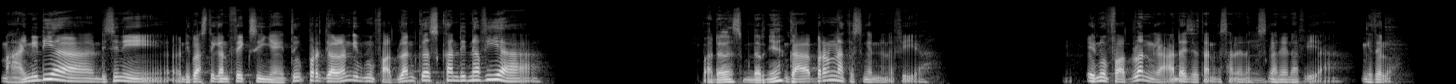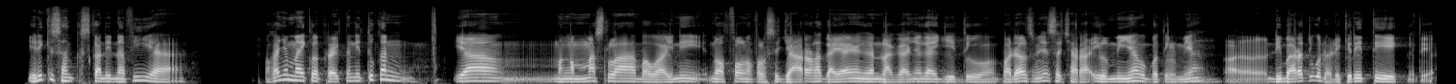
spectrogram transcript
Nah ini dia di sini dipastikan fiksinya itu perjalanan Ibnu Fadlan ke Skandinavia. Padahal sebenarnya nggak pernah ke Skandinavia. Ibnu Fadlan nggak ada catatan ke Skandinavia, Hmm. Skandinavia, gitu loh. Ini ke, San- ke Skandinavia. Makanya Michael Crichton itu kan ya mengemas lah bahwa ini novel-novel sejarah lah gayanya kan laganya kayak gitu. Padahal sebenarnya secara ilmiah, bobot ilmiah Hmm. eh, di Barat juga udah dikritik gitu ya.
